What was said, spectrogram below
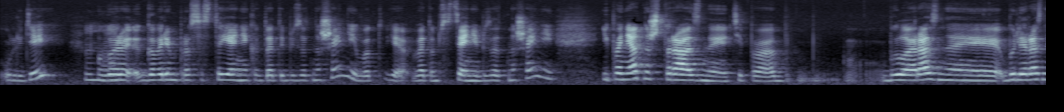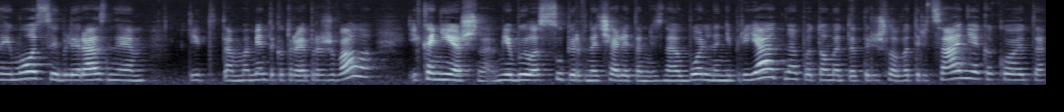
у людей, Угу. Мы говорим про состояние, когда ты без отношений, вот я в этом состоянии без отношений, и понятно, что разные, типа, было разные, были разные эмоции, были разные какие-то там моменты, которые я проживала. И, конечно, мне было супер вначале, там, не знаю, больно, неприятно, потом это перешло в отрицание какое-то.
